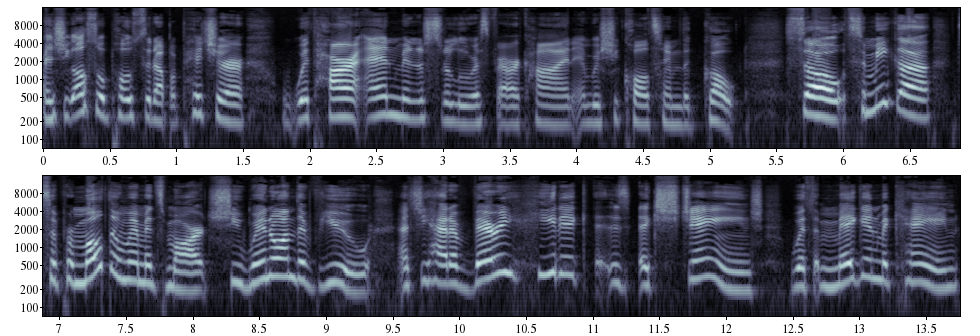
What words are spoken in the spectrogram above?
And she also posted up a picture with her and Minister Louis Farrakhan in which she called him the GOAT. So, Tamika, to promote the Women's March, she went on The View and she had a very heated exchange with Meghan McCain,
